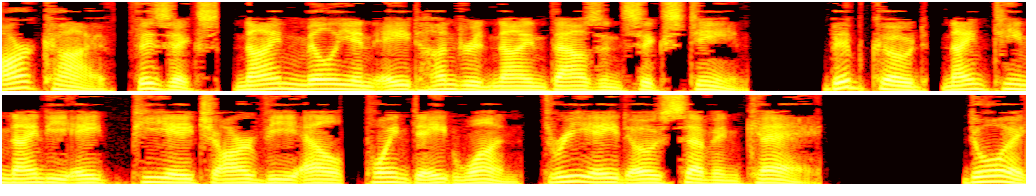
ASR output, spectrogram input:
arXiv Physics 9809016. Bibcode 1998 PHRVL.81 3807K doi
